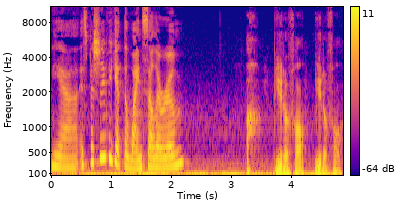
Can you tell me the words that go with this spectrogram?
Yeah, especially if you get the wine cellar room. Oh, beautiful, beautiful.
